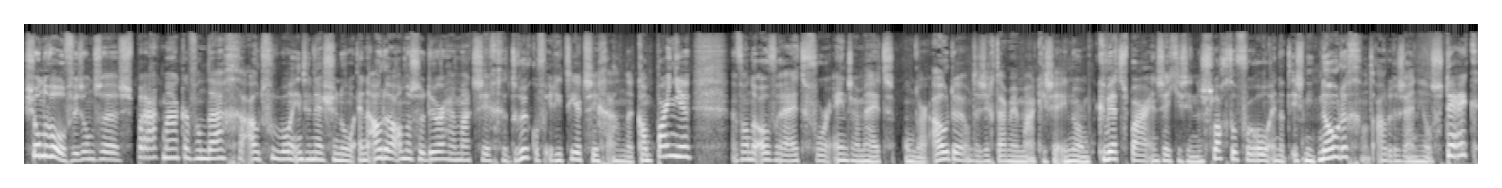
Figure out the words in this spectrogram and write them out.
John de Wolf is onze spraakmaker vandaag. Oud-voetbal international en oudere ambassadeur. Hij maakt zich druk of irriteert zich aan de campagne... van de overheid voor eenzaamheid onder ouderen. Want hij zegt daarmee maak je ze enorm kwetsbaar... en zet je ze in een slachtofferrol. En dat is niet nodig, want ouderen zijn heel sterk.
